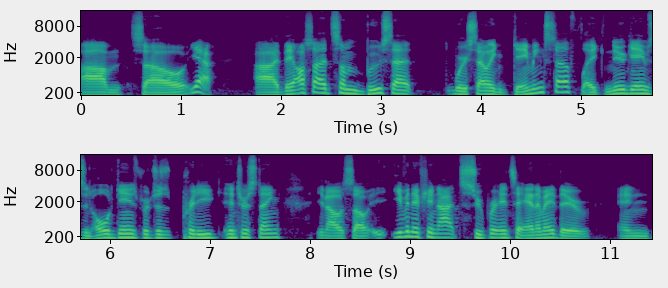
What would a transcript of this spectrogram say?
Um, so yeah, uh, they also had some booths that were selling gaming stuff, like new games and old games, which is pretty interesting. You know, so even if you're not super into anime, there and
